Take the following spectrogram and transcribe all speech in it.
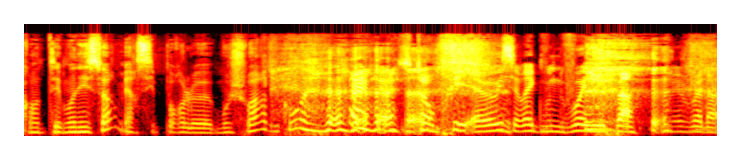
raconté mon histoire. Merci pour le mouchoir, du coup. je t'en prie. Ah oui, c'est vrai que vous ne voyez pas, mais voilà.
